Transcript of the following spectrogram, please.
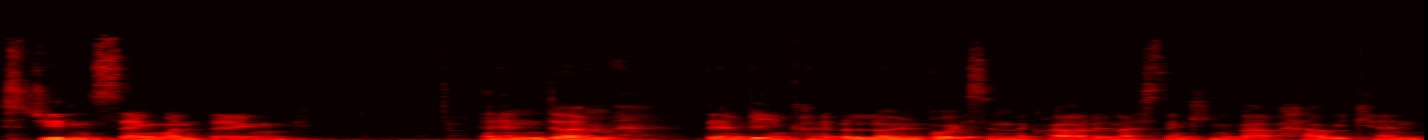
students saying one thing, and um, them being kind of a lone voice in the crowd, and us thinking about how we can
